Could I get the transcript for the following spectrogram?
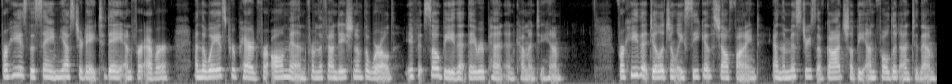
For he is the same yesterday, today, and forever, and the way is prepared for all men from the foundation of the world, if it so be that they repent and come unto him. For he that diligently seeketh shall find, and the mysteries of God shall be unfolded unto them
